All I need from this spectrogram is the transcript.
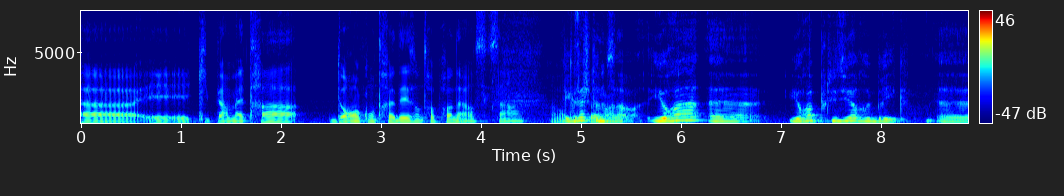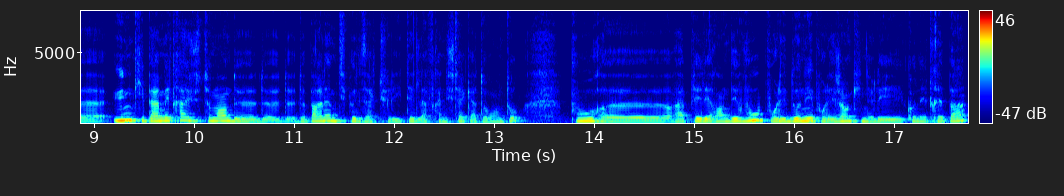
Euh, et, qui permettra de rencontrer des entrepreneurs, c'est ça Exactement. Alors, il y aura, euh, il y aura plusieurs rubriques. Euh, une qui permettra justement de, parler un petit peu des actualités de la French Tech à Toronto pour rappeler les rendez-vous, pour les donner pour les gens qui ne les connaîtraient pas.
